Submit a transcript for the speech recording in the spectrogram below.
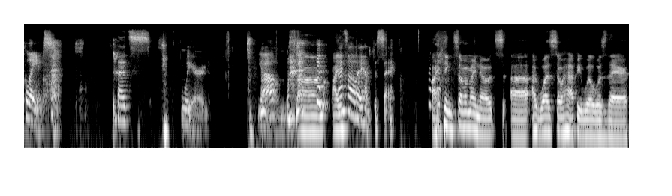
plates. That's weird. Yeah. Um, Um, I that's all I have to say. I think some of my notes. Uh, I was so happy Will was there.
